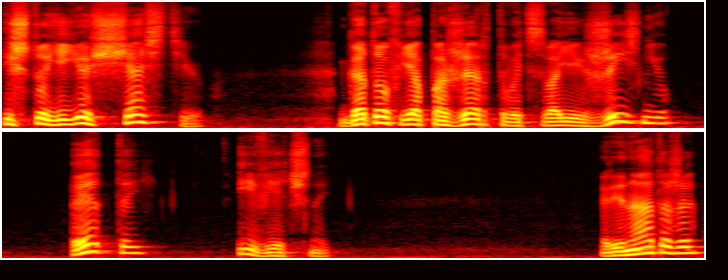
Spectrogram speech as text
и что ее счастью — готов я пожертвовать своей жизнью, этой и вечной. Рената же,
